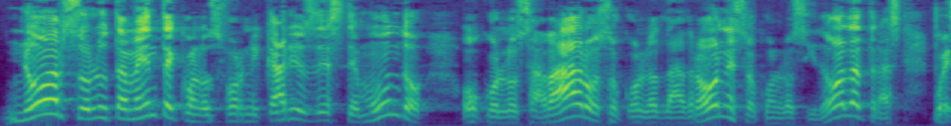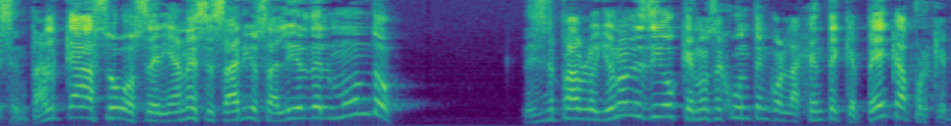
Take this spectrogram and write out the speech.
No absolutamente con los fornicarios de este mundo, o con los avaros, o con los ladrones, o con los idólatras, pues en tal caso os sería necesario salir del mundo. Le dice Pablo, yo no les digo que no se junten con la gente que peca, porque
